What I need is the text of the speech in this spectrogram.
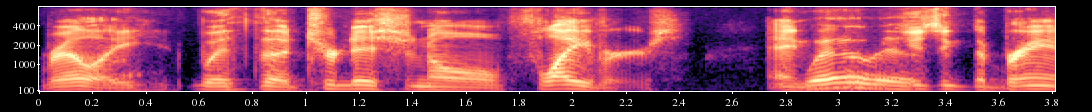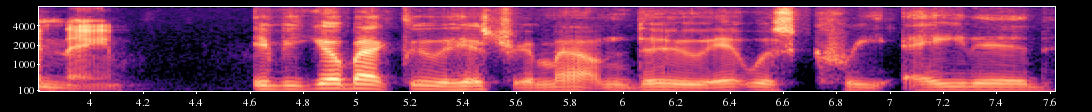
really, with the traditional flavors and Well, if- using the brand name. If you go back through the history of Mountain Dew, it was created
